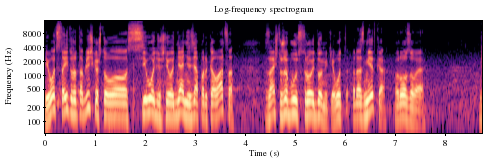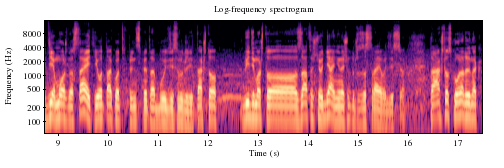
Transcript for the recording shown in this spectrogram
И вот стоит уже табличка, что с сегодняшнего дня нельзя парковаться, значит уже будут строить домики. Вот разметка розовая, где можно ставить, и вот так вот, в принципе, это будет здесь выглядеть. Так что, видимо, что с завтрашнего дня они начнут уже застраивать здесь все. Так что скоро рынок.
